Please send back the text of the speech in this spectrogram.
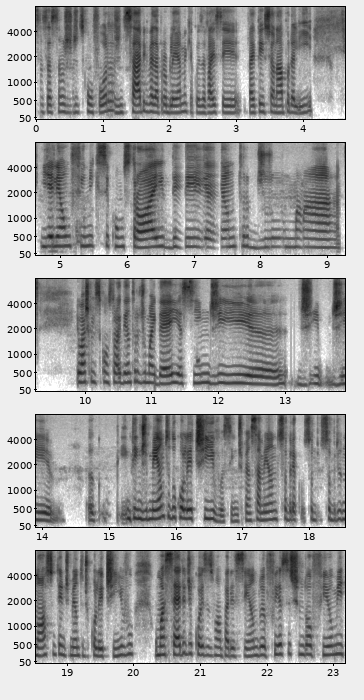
sensação de desconforto, a gente sabe que vai dar problema, que a coisa vai ser, vai tensionar por ali. E ele é um filme que se constrói dentro de uma eu acho que ele se constrói dentro de uma ideia assim de, de, de entendimento do coletivo, assim, de pensamento sobre, sobre, sobre, o nosso entendimento de coletivo, uma série de coisas vão aparecendo. Eu fui assistindo ao filme,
